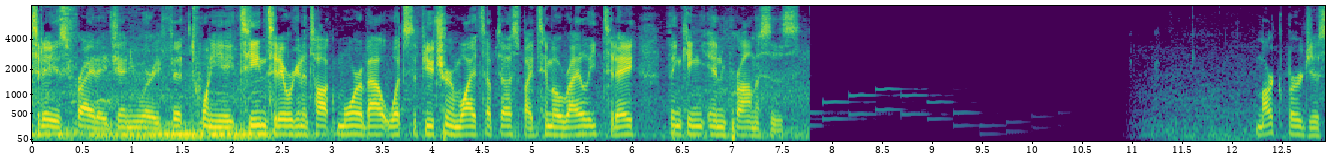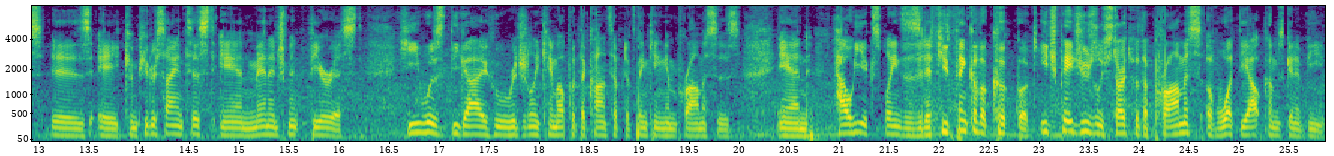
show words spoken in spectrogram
Today is Friday, January 5th, 2018. Today we're going to talk more about what's the future and why it's up to us by Tim O'Reilly. Today, Thinking in Promises. Mark Burgess is a computer scientist and management theorist. He was the guy who originally came up with the concept of thinking in promises. And how he explains is that if you think of a cookbook, each page usually starts with a promise of what the outcome is going to be.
